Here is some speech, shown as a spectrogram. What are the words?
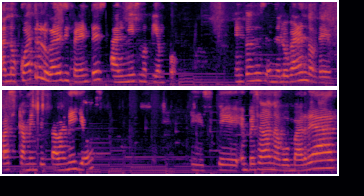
ah, no, cuatro lugares diferentes al mismo tiempo. Entonces, en el lugar en donde básicamente estaban ellos, este, empezaron a bombardear,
